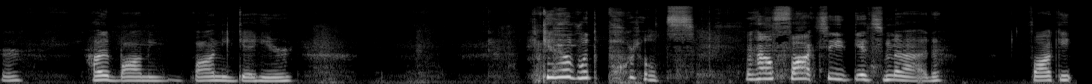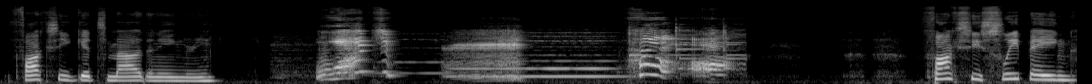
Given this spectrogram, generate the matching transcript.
How did Bonnie Bonnie get here? He Get out with the portals. And how Foxy gets mad. Foxy Foxy gets mad and angry. What? Foxy's sleeping.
